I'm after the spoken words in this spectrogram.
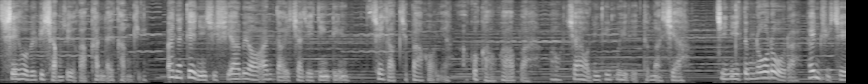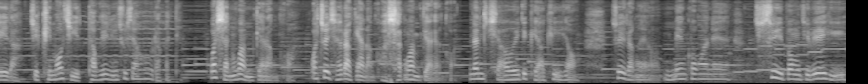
洗好要去冲水甲看来看去。安尼过年是写表，俺逐个吃一丁丁，洗头一百块尔，啊，搁搞搞吧，哦，车互恁去买哩糖啊吃，一年长老老啦，迄毋是济啦，一起毛钱头家娘出啥好啦个的。我神我毋惊人看，我做啥啦惊人看，神我毋惊人看。咱社会的客气吼，做人诶哦，毋免讲安尼。水饭一尾鱼，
